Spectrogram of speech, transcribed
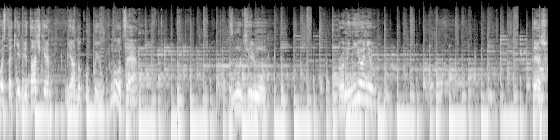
Ось такі дві тачки я докупив. Ну, це з мультфільму про міньйонів. Теж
